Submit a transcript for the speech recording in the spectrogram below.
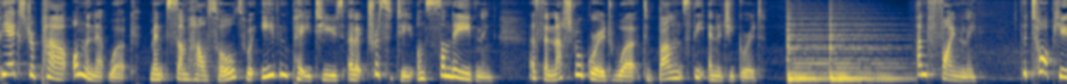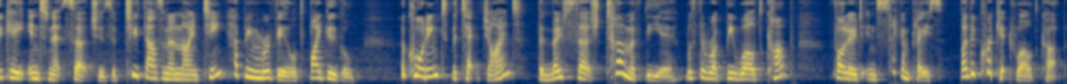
The extra power on the network meant some households were even paid to use electricity on Sunday evening as the National Grid worked to balance the energy grid. And finally, the top UK internet searches of 2019 have been revealed by Google. According to the tech giant, the most searched term of the year was the Rugby World Cup, followed in second place by the Cricket World Cup,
